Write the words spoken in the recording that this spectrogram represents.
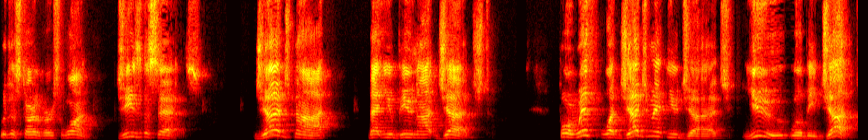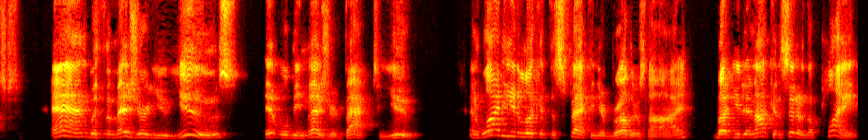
we'll just start at verse 1. Jesus says, Judge not that you be not judged. For with what judgment you judge, you will be judged. And with the measure you use, it will be measured back to you. And why do you look at the speck in your brother's eye, but you do not consider the plank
